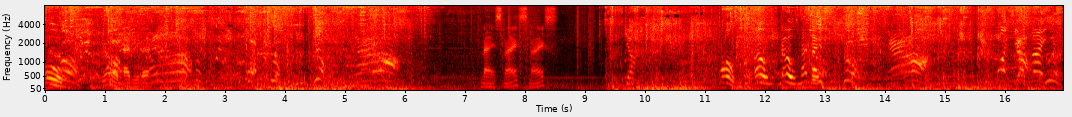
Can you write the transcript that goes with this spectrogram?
Oh, you almost had me there. Nice, nice, nice. Oh, oh, no, not nice. Watch your sight!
